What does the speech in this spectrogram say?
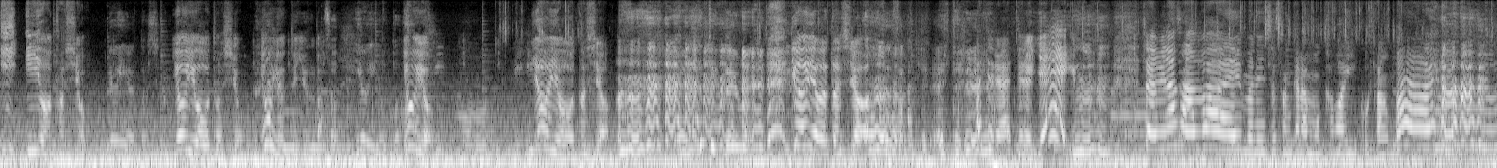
いいいお年を。良いお年を。よいお年を。よいよって言うんだ。良いお年よいよよいよお年を。なんて言った今よいよお年を合ってる。合ってる合ってる。イェイ。じゃあ皆さんバイ。マネージャーさんからも可愛い子さんバイ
